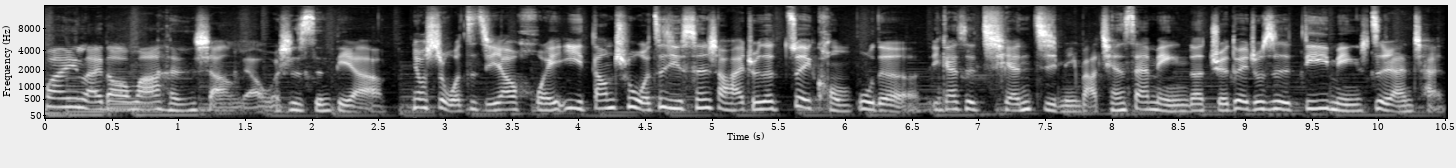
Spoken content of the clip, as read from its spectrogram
欢迎来到妈很想聊，我是 Cindy 啊。要是我自己要回忆当初我自己生小孩，觉得最恐怖的应该是前几名吧，前三名的绝对就是第一名自然产，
